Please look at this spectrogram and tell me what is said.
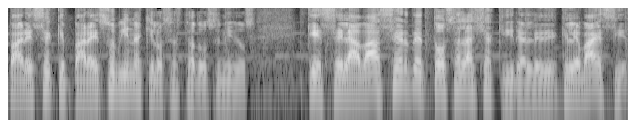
parece que para eso viene aquí los Estados Unidos. Que se la va a hacer de tos a la Shakira, le- que le va a decir,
